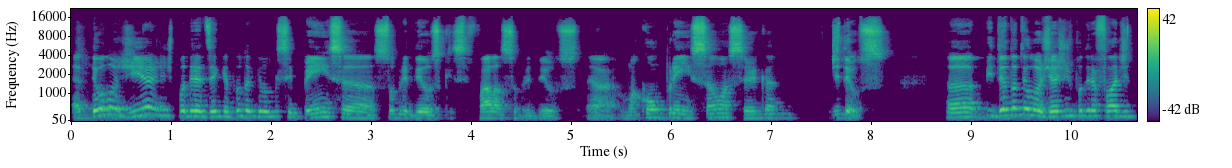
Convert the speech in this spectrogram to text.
É, teologia, a gente poderia dizer que é tudo aquilo que se pensa sobre Deus, que se fala sobre Deus, né? uma compreensão acerca de Deus. Ah, e dentro da teologia, a gente poderia falar de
